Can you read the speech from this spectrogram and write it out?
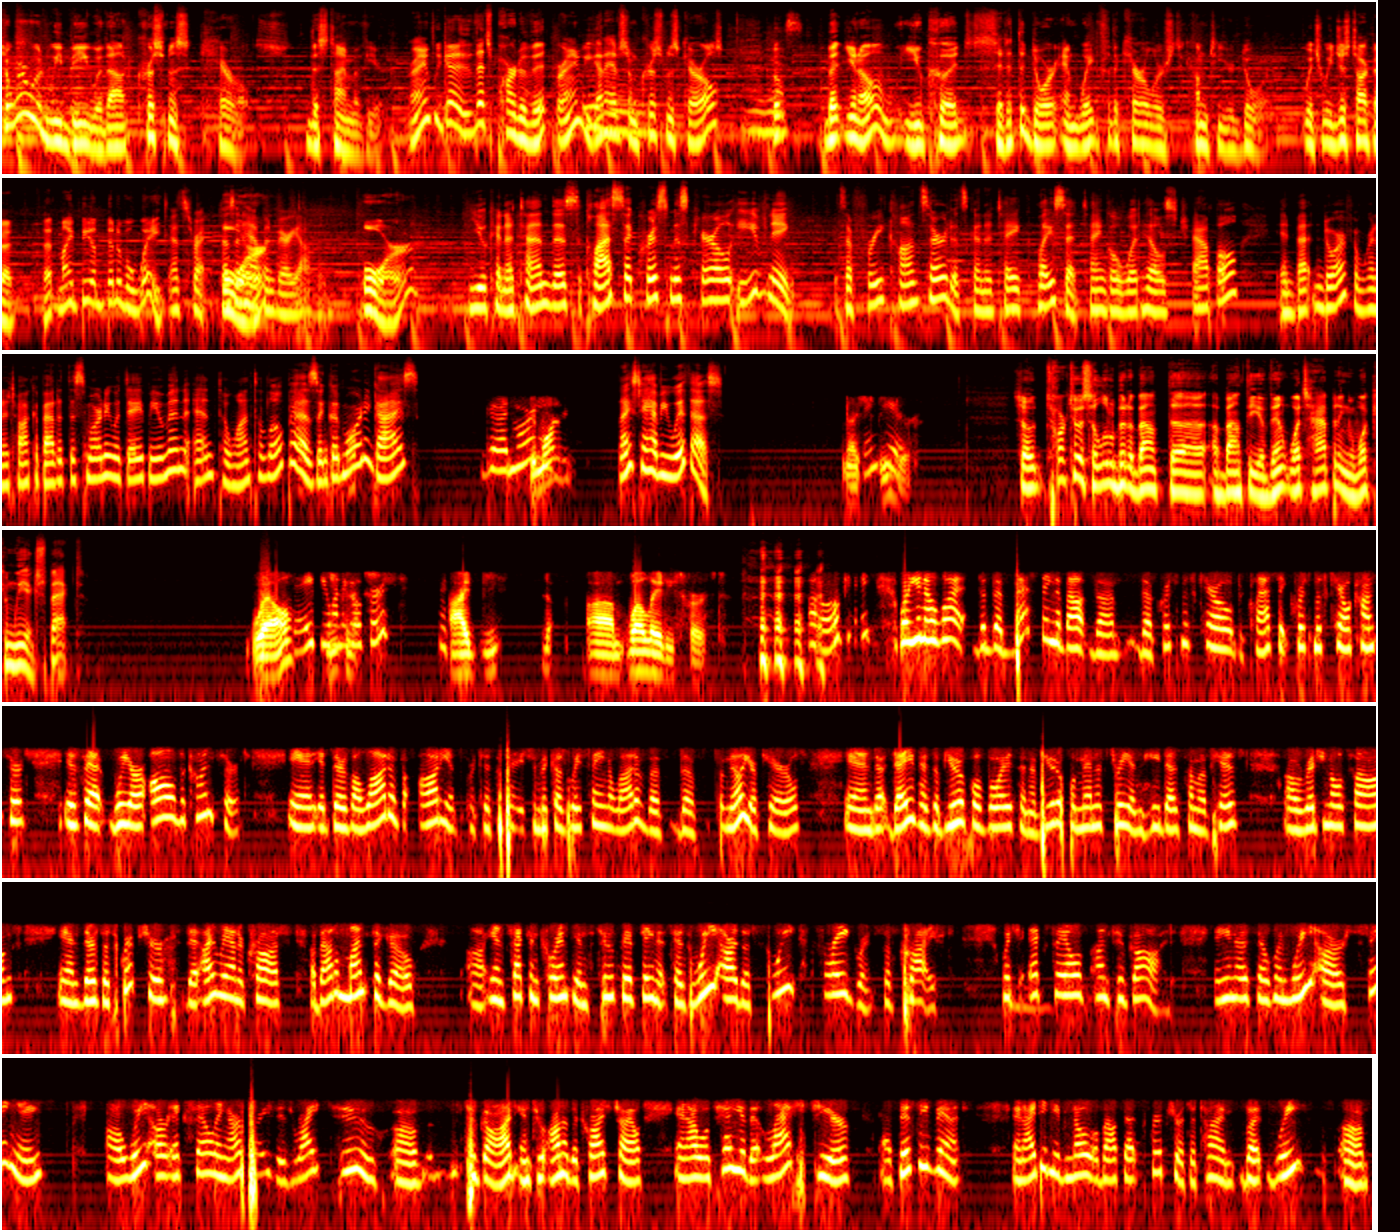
So where would we be without Christmas carols this time of year? Right? We got that's part of it, right? We got to have some mm-hmm. Christmas carols. Mm, yes. But, but you know, you could sit at the door and wait for the carolers to come to your door, which we just talked about. That might be a bit of a wait. That's right. Doesn't Or- happen very often. Or You can attend this classic Christmas Carol evening. It's a free concert. It's going to take place at Tanglewood Hills Chapel in Bettendorf. And we're going to talk about it this morning with Dave Meumann and Tewanta Lopez. And good morning, guys. Good morning. Good morning. Nice to have you with us. Nice Thank to be you. here. so talk to us a little bit about the about the event, what's happening and what can we expect? Well, Dave, you want to go first? I, um, well, ladies first. Oh, okay. Well, you know what? The, the best thing about the the Christmas Carol, the classic Christmas Carol concert, is that we are all the concert, and it, there's a lot of audience participation because we sing a lot of the the familiar carols. And uh, Dave has a beautiful voice and a beautiful ministry, and he does some of his uh, original songs. And there's a scripture that I ran across about a month ago uh, in Second Corinthians two fifteen. It says, "We are the sweet fragrance of Christ." Which exhales unto God. And you know, so when we are singing, uh, we are excelling our praises right to uh, to God and to honor the Christ child. And I will tell you that last year at this event, and I didn't even know about that scripture at the time, but we, um,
